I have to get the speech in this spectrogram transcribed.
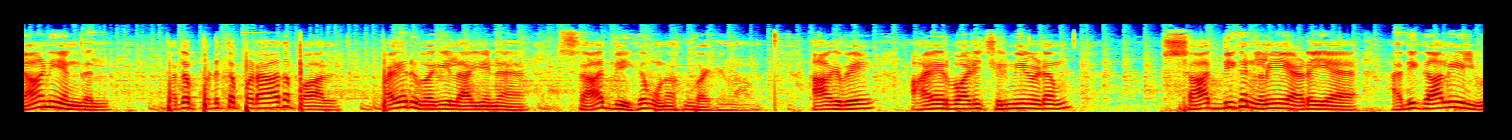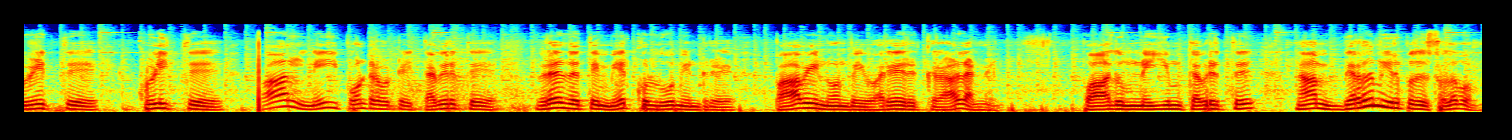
தானியங்கள் பதப்படுத்தப்படாத பால் பயறு வகைகள் ஆகியன சாத்வீக உணவு வகைகளாம். ஆகவே ஆயர்பாடி சிறுமியரிடம் சாத்விக நிலையை அடைய அதிகாலையில் விழித்து குளித்து பால் நெய் போன்றவற்றை தவிர்த்து விரதத்தை மேற்கொள்வோம் என்று பாவை நோன்பை வரையறுக்கிறாள் அன்னை. பாலும் நெய்யும் தவிர்த்து நாம் விரதம் இருப்பது சுலபம்.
